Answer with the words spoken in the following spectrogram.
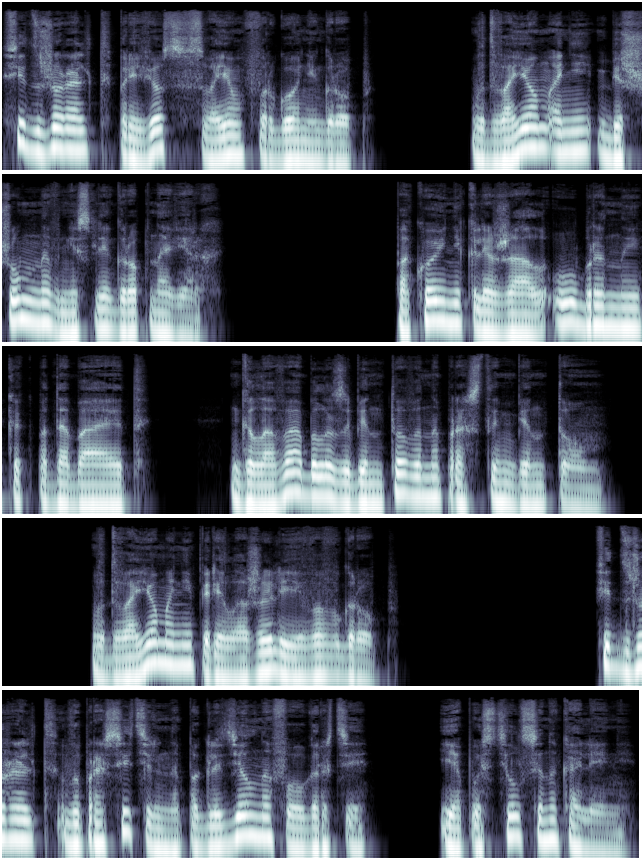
Фицджеральд привез в своем фургоне гроб. Вдвоем они бесшумно внесли гроб наверх. Покойник лежал, убранный, как подобает. Голова была забинтована простым бинтом. Вдвоем они переложили его в гроб. Фитджеральд вопросительно поглядел на Фогарти и опустился на колени.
